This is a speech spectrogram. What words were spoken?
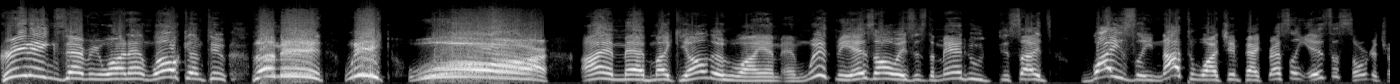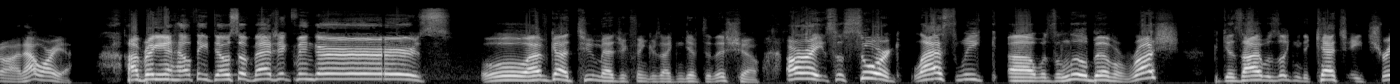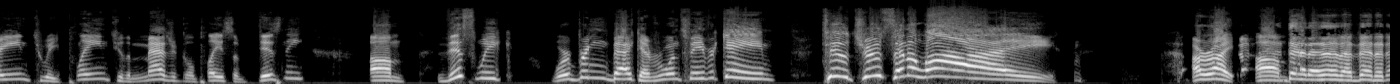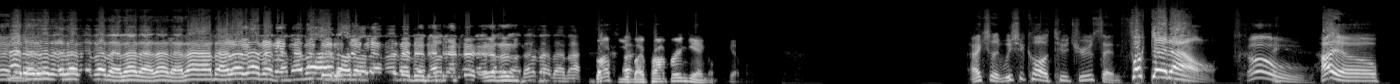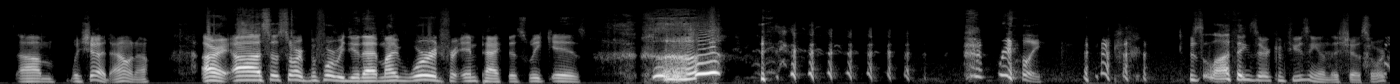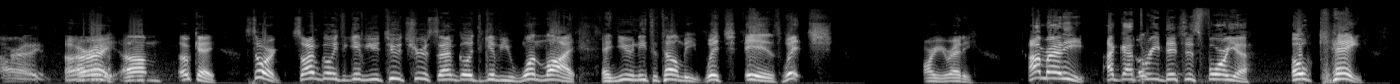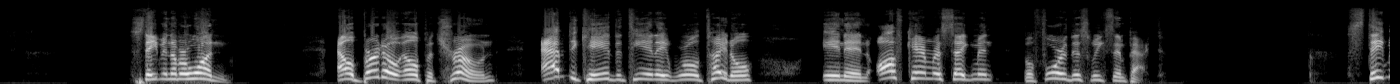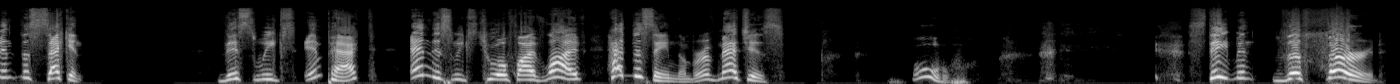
Greetings, everyone, and welcome to the Midweek War. I am Mad Mike. Y'all know who I am, and with me, as always, is the man who decides wisely not to watch Impact Wrestling. Is the Sorgatron? How are you? I'm bringing a healthy dose of magic fingers. Oh, I've got two magic fingers I can give to this show. All right, so Sorg, last week uh, was a little bit of a rush because I was looking to catch a train to a plane to the magical place of Disney. Um, this week we're bringing back everyone's favorite game, Two Truths and a Lie. All right. Um, Brought to you by Proper and Gangle. actually, we should call it Two Truths and Fuck That Owl. Oh, Hi-oh. Um, we should. I don't know. All right. Uh, so Sorg, before we do that, my word for impact this week is, huh? really? There's a lot of things that are confusing on this show, Sorg. All right. All right. Um. Okay, Sorg. So I'm going to give you two truths. And I'm going to give you one lie, and you need to tell me which is which. Are you ready? I'm ready. I got three ditches for you. Okay. Statement number one Alberto El Patron abdicated the TNA World title in an off camera segment before this week's Impact. Statement the second This week's Impact and this week's 205 Live had the same number of matches. Ooh. Statement the third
